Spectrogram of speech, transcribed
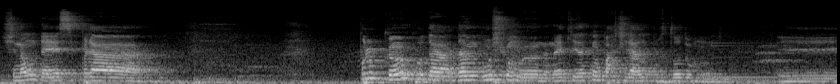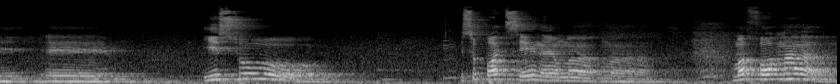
a gente não desce para para o campo da, da angústia humana, né? Que é compartilhado por todo mundo. E é, isso isso pode ser, né? Uma, uma uma forma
